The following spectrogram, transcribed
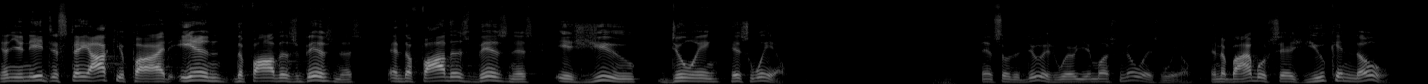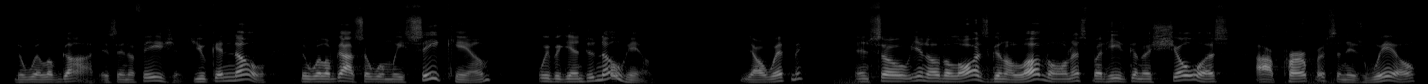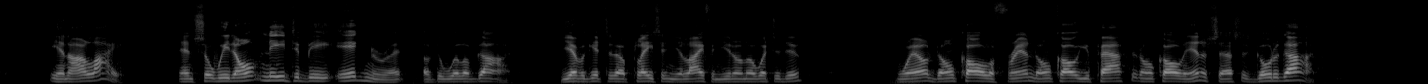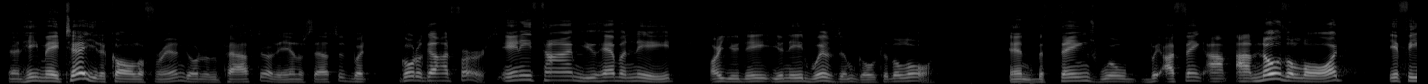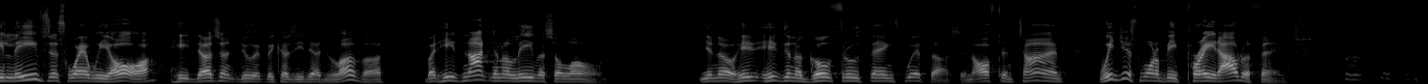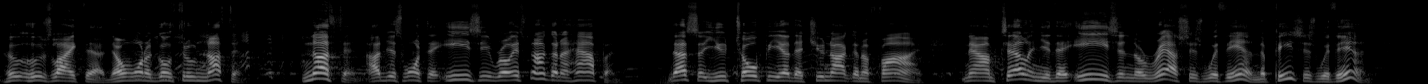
and you need to stay occupied in the Father's business. And the Father's business is you doing his will. And so to do His will, you must know His will. And the Bible says you can know the will of God. It's in Ephesians. You can know the will of God. So when we seek Him, we begin to know Him. Y'all with me? And so, you know, the Lord's going to love on us, but He's going to show us our purpose and His will in our life. And so we don't need to be ignorant of the will of God. You ever get to that place in your life and you don't know what to do? Well, don't call a friend, don't call your pastor, don't call the intercessors, go to God. And He may tell you to call a friend, go to the pastor or the intercessors, but go to God first. Anytime you have a need or you need, you need wisdom, go to the Lord. And the things will be, I think, I, I know the Lord. If He leaves us where we are, He doesn't do it because He doesn't love us, but He's not going to leave us alone. You know, he, he's going to go through things with us. And oftentimes, we just want to be prayed out of things. Who, who's like that? Don't want to go through nothing. Nothing. I just want the easy road. It's not going to happen. That's a utopia that you're not going to find. Now, I'm telling you, the ease and the rest is within, the peace is within.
